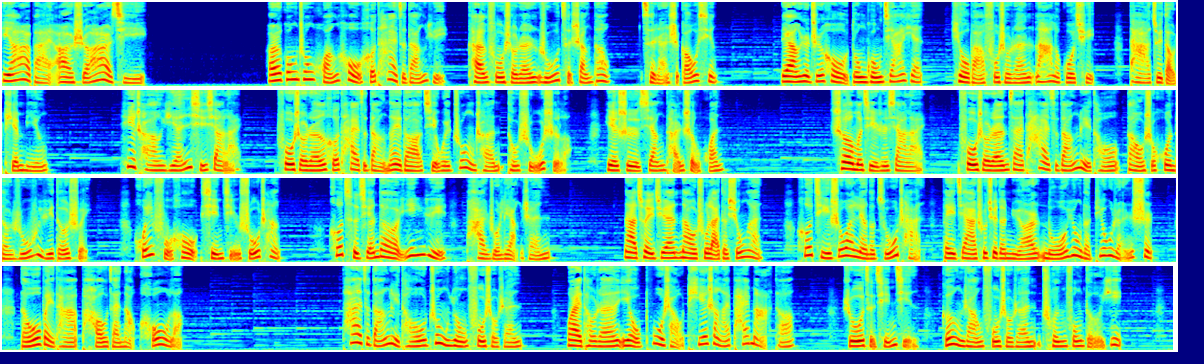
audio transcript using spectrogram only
第二百二十二集。而宫中皇后和太子党羽看傅守仁如此上道，自然是高兴。两日之后，东宫家宴，又把傅守仁拉了过去，大醉到天明。一场宴席下来，傅守仁和太子党内的几位重臣都熟识了，也是相谈甚欢。这么几日下来。傅守仁在太子党里头倒是混得如鱼得水，回府后心情舒畅，和此前的阴郁判若两人。那翠娟闹出来的凶案，和几十万两的祖产被嫁出去的女儿挪用的丢人事，都被他抛在脑后了。太子党里头重用傅守仁，外头人也有不少贴上来拍马的。如此情景，更让傅守仁春风得意。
